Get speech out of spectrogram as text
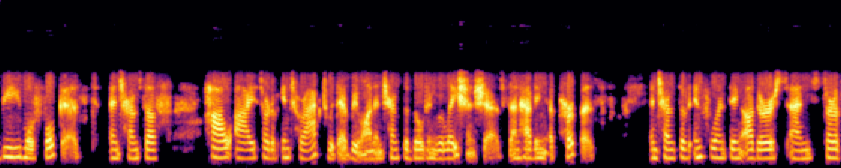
be more focused in terms of how I sort of interact with everyone in terms of building relationships and having a purpose in terms of influencing others and sort of,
